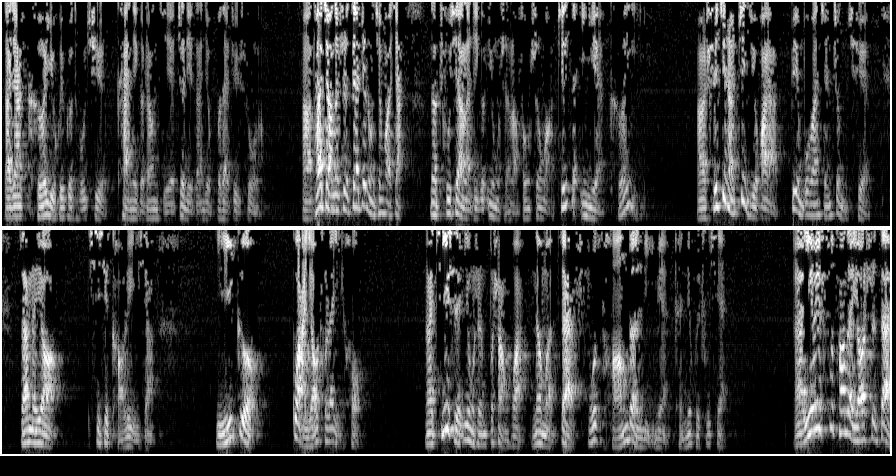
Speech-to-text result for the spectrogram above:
大家可以回过头去看那个章节，这里咱就不再赘述了。啊，他讲的是在这种情况下，那出现了这个用神了，逢生旺，这个也可以啊。实际上这句话呀，并不完全正确，咱们要细细考虑一下。一个卦摇出来以后，啊，即使用神不上卦，那么在伏藏的里面肯定会出现啊，因为伏藏的爻是在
